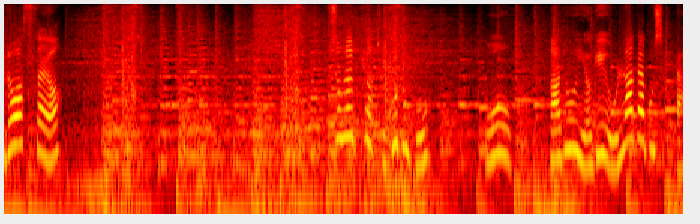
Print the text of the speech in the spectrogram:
들어왔어요. 숨을 펴 두고두고. 오, 나도 여기 올라가고 싶다.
